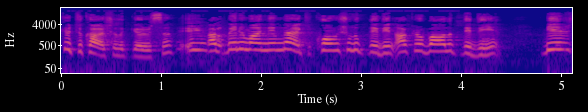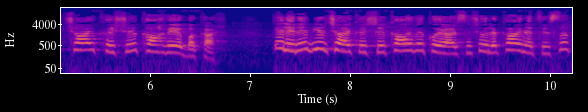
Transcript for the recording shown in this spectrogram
kötü karşılık görürsün. İyi. Bak benim annem der ki komşuluk dediğin, akrabalık dediğin bir çay kaşığı kahveye bakar. Gelene bir çay kaşığı kahve koyarsın şöyle kaynatırsın.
